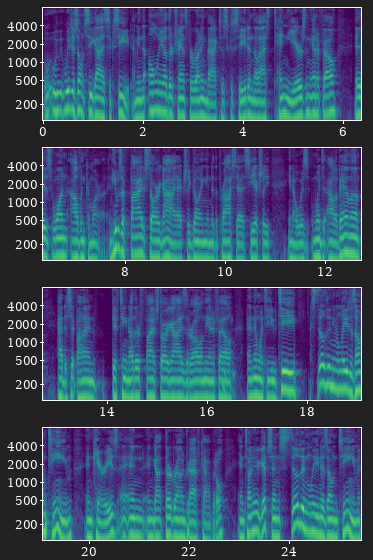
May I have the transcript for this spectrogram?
We, we just don't see guys succeed. I mean, the only other transfer running back to succeed in the last 10 years in the NFL is one Alvin Kamara. And he was a five-star guy actually going into the process. He actually, you know, was went to Alabama, had to sit behind 15 other five-star guys that are all in the NFL, and then went to UT. Still didn't even lead his own team in carries and and got third round draft capital. Antonio Gibson still didn't lead his own team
